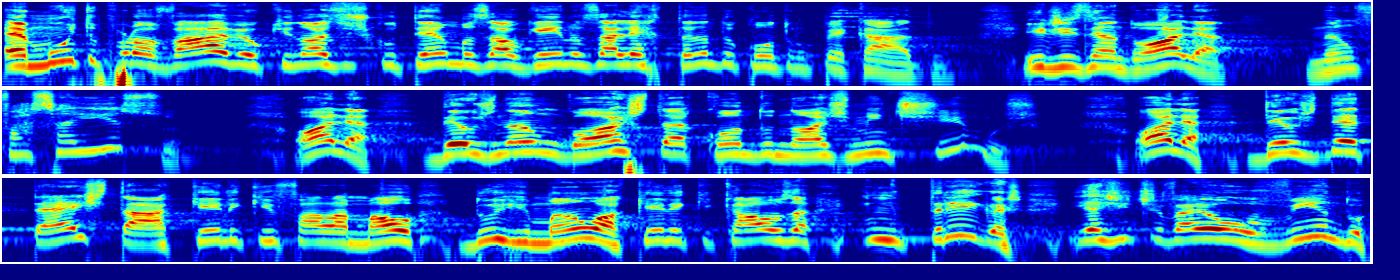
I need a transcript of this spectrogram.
é muito provável que nós escutemos alguém nos alertando contra um pecado e dizendo: olha, não faça isso. Olha, Deus não gosta quando nós mentimos. Olha, Deus detesta aquele que fala mal do irmão, aquele que causa intrigas, e a gente vai ouvindo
